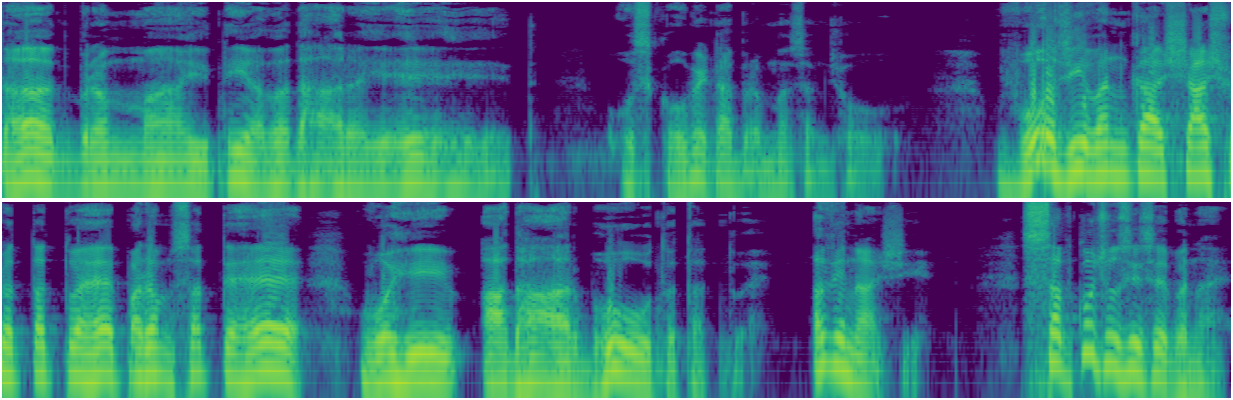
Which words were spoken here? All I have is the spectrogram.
तद ब्रह्म इति अवधारयेत। उसको बेटा ब्रह्म समझो। वो जीवन का शाश्वत तत्व है परम सत्य है वही आधारभूत तत्व है अविनाशी है। सब कुछ उसी से बना है।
